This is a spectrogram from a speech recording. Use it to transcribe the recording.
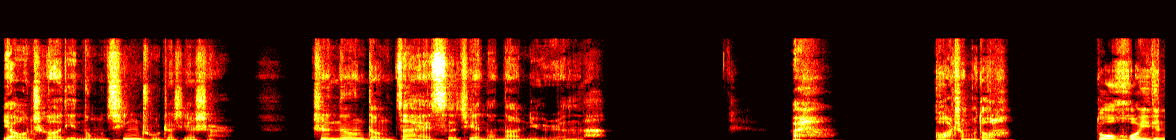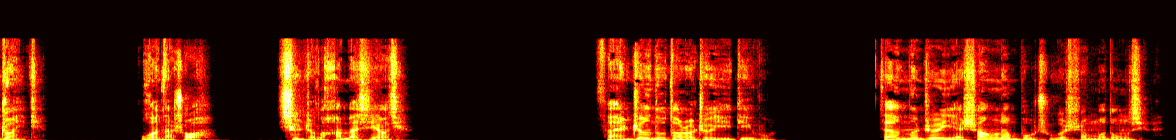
要彻底弄清楚这些事儿，只能等再次见到那女人了。哎呀，不管这么多了，多活一天赚一天。不管咋说，先找到韩半仙要紧。反正都到了这一地步。咱们这也商量不出个什么东西来。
